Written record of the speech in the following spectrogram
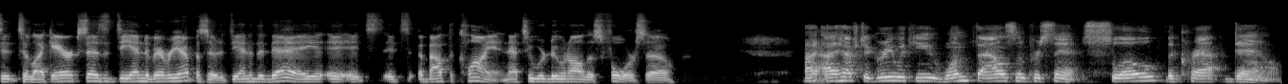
to, to like Eric says at the end of every episode, at the end of the day, it, it's it's about the client, and that's who we're doing all this for. So, yeah. I, I have to agree with you one thousand percent. Slow the crap down.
